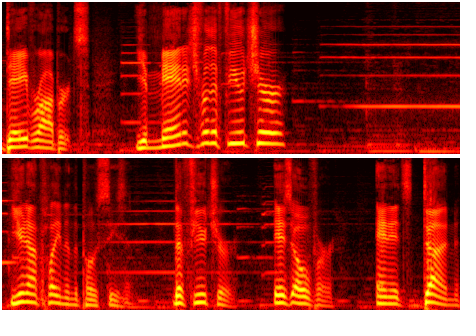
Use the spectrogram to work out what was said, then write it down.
Dave Roberts. You manage for the future, you're not playing in the postseason. The future is over, and it's done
